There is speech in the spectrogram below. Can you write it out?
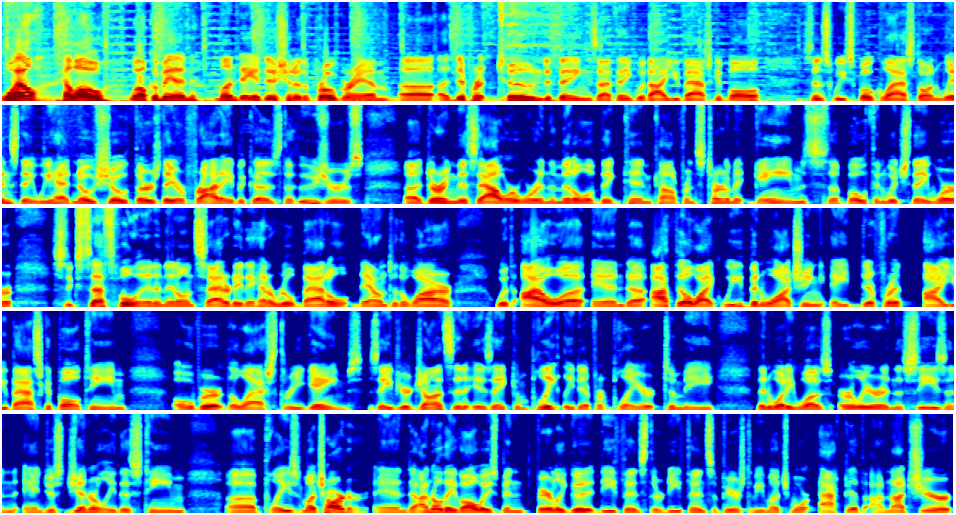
Well, hello. Welcome in. Monday edition of the program. Uh, a different tune to things, I think, with IU basketball since we spoke last on Wednesday. We had no show Thursday or Friday because the Hoosiers, uh, during this hour, were in the middle of Big Ten Conference tournament games, uh, both in which they were successful in. And then on Saturday, they had a real battle down to the wire with Iowa. And uh, I feel like we've been watching a different IU basketball team over the last three games. Xavier Johnson is a completely different player to me than what he was earlier in the season. And just generally, this team uh, plays much harder. And I know they've always been fairly good at defense. Their defense appears to be much more active. I'm not sure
